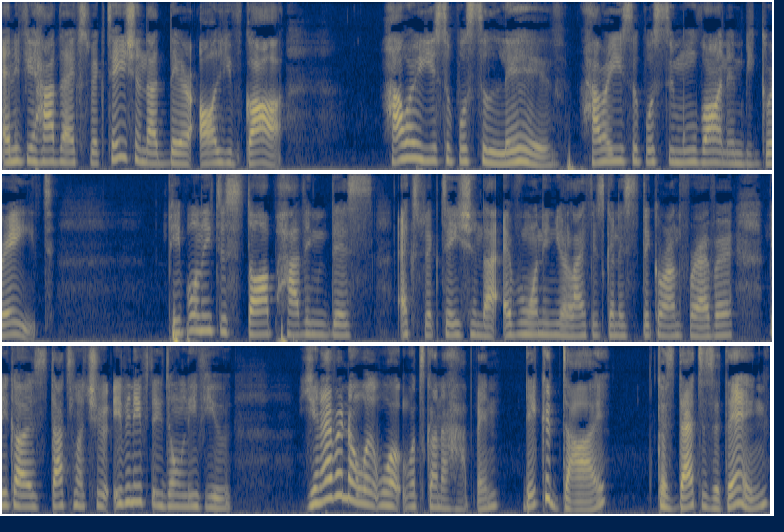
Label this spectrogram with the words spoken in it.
And if you have the expectation that they're all you've got, how are you supposed to live? How are you supposed to move on and be great? People need to stop having this expectation that everyone in your life is going to stick around forever because that's not true. Even if they don't leave you, you never know what, what what's going to happen. They could die because that is a thing.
